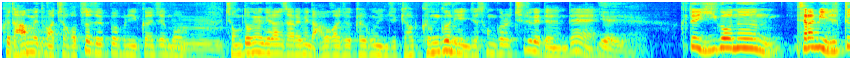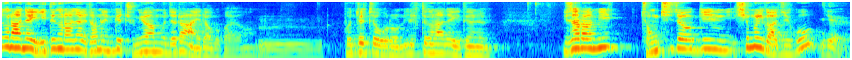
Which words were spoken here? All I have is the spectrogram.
그 다음에도 마찬 없어져 버리니까 이제 뭐 음. 정동영이라는 사람이 나와가지고 결국 이제 겨- 근근히 이제 선거를 치르게 되는데 예 예. 근데 이거는 이 사람이 1등을 하냐 2등을 하냐 저는 이게 중요한 문제는 아니라고 봐요. 음. 본질적으로는 1등을 하냐 2등을 하냐 이 사람이 정치적인 힘을 가지고 예.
